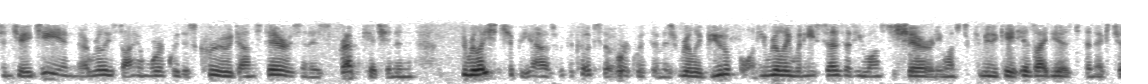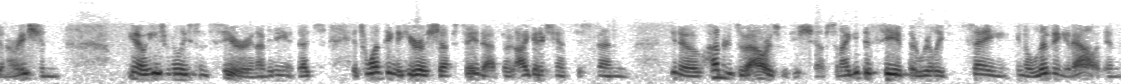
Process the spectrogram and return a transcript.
to JG, and I really saw him work with his crew downstairs in his prep kitchen, and the relationship he has with the cooks that work with him is really beautiful. And he really, when he says that he wants to share and he wants to communicate his ideas to the next generation, you know, he's really sincere. And I mean, that's it's one thing to hear a chef say that, but I get a chance to spend, you know, hundreds of hours with these chefs, and I get to see if they're really saying, you know, living it out. And,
